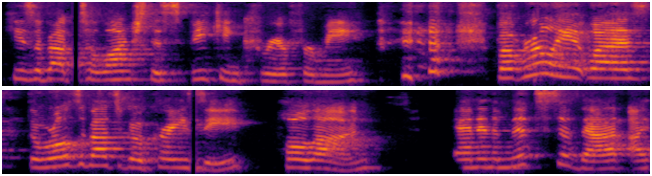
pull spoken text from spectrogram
he's about to launch this speaking career for me. but really, it was the world's about to go crazy. Hold on. And in the midst of that, I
